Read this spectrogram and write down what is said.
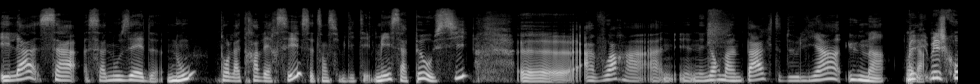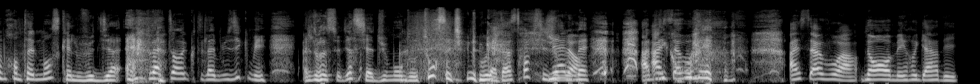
Et là, ça, ça nous aide, nous, pour la traverser, cette sensibilité. Mais ça peut aussi euh, avoir un, un- un énorme impact de lien humain. Voilà. Mais, mais je comprends tellement ce qu'elle veut dire. Elle adore écouter la musique, mais elle doit se dire s'il y a du monde autour, c'est une catastrophe si je Mais me alors, mets à à savoir, m'écrouler. à savoir, non, mais regardez,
